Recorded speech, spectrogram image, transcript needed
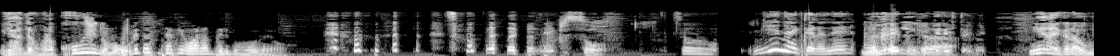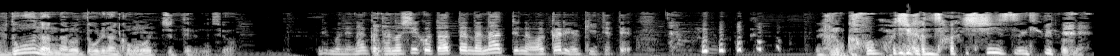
いや、でもほら、こういうのもう俺たちだけ笑ってると思うのよ。そうなのよね。そう。そう。見えないからね。見えないからアーカイブ聞いてる人に。見えないから、どうなんだろうって俺なんか思っちゃってるんですよ。でもね、なんか楽しいことあったんだなっていうのはわかるよ、聞いてて。あの、顔文字が斬新すぎるよね。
